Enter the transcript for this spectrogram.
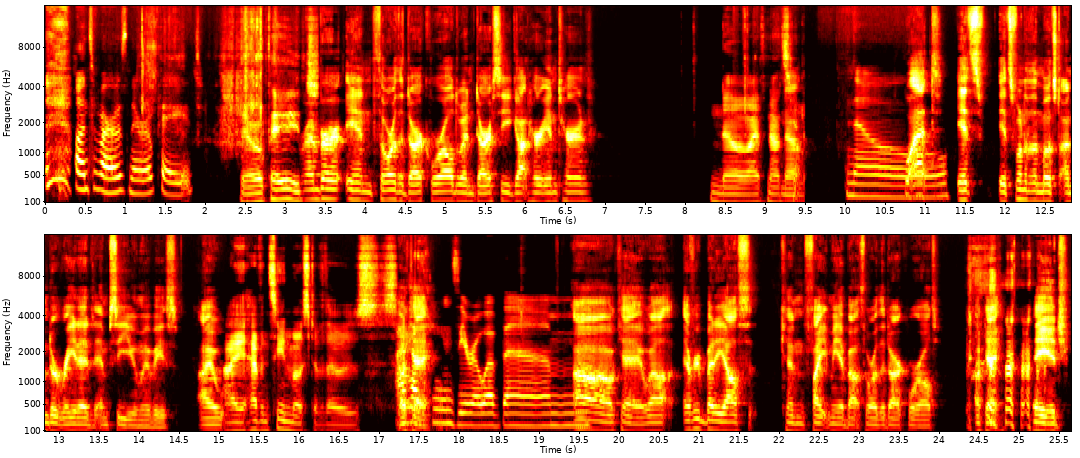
on tomorrow's narrow page. Narrow page. Remember in Thor: The Dark World when Darcy got her intern? No, I've not No. seen it. No, What? It's it's one of the most underrated MCU movies. I I haven't seen most of those. So. I have Okay. seen zero of them. Oh, okay. Well, everybody else can fight me about Thor: The Dark World. Okay, Paige.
